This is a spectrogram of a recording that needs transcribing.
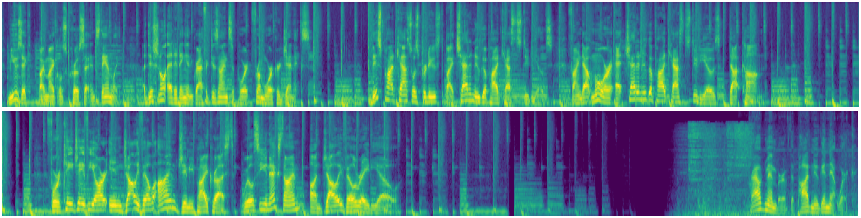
Music by Michaels Crosa and Stanley. Additional editing and graphic design support from Worker Genix. This podcast was produced by Chattanooga Podcast Studios. Find out more at chattanooga.podcaststudios.com. For KJVR in Jollyville, I'm Jimmy Pie Crust. We'll see you next time on Jollyville Radio. Proud member of the Podnuga Network.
